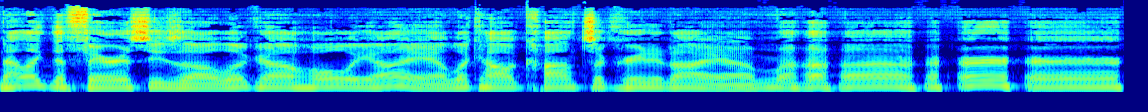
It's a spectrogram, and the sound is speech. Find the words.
Not like the Pharisees, oh, look how holy I am. Look how consecrated I am.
